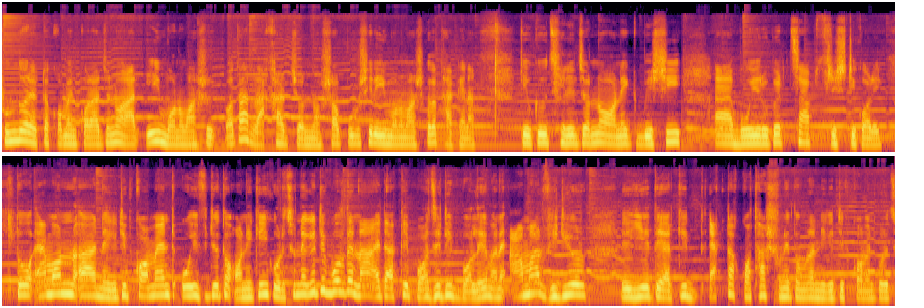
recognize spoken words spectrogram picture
সুন্দর একটা কমেন্ট করার জন্য আর এই মনোমানসিকতা রাখার জন্য। সব পুরুষের এই মনোমানসিকতা থাকে না। কেউ কেউ ছেলের জন্য অনেক বেশি বইয়ের উপর চাপ সৃষ্টি করে। তো এমন নেগেটিভ কমেন্ট ওই ভিডিওতে অনেকেই করেছ। নেগেটিভ বলতে না এটাকে পজিটিভ বলে। মানে আমার ভিডিওর ইয়েতে আর কি একটা কথা শুনে তোমরা নেগেটিভ কমেন্ট করেছ,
